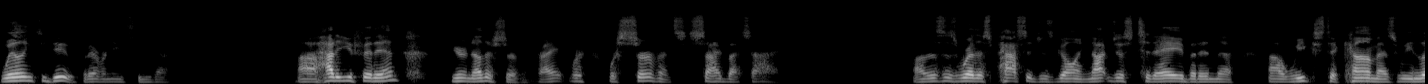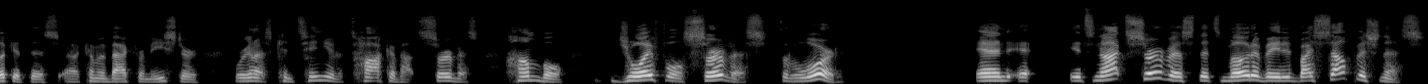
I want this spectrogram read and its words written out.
Willing to do whatever needs to be done. Uh, how do you fit in? You're another servant, right? We're, we're servants side by side. Uh, this is where this passage is going, not just today, but in the uh, weeks to come as we look at this uh, coming back from Easter. We're going to continue to talk about service, humble, joyful service to the Lord. And it, it's not service that's motivated by selfishness.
